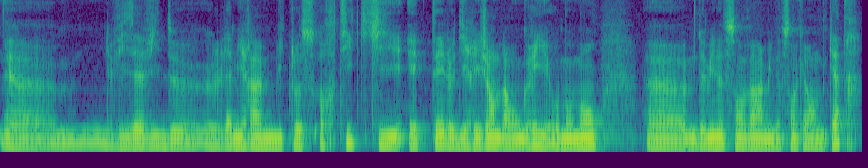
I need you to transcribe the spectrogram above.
vis-à-vis de l'amiral Miklos Horthy, qui était le dirigeant de la Hongrie au moment de 1920 à 1944.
